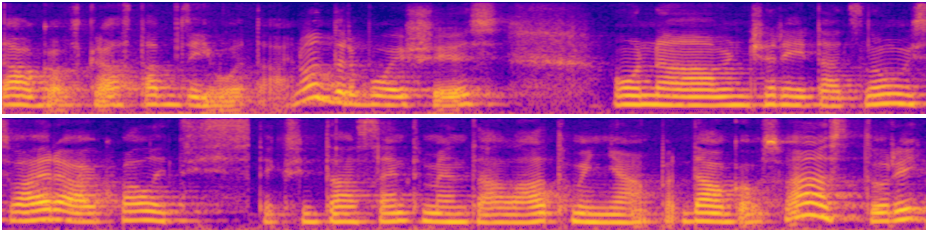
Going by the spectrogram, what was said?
Daugavas krasta apdzīvotāji nodarbojušies. Un, uh, viņš arī tāds nu, visvairāk palicis teiksim, tā sentimentālā atmiņā par Daugavas vēsturi.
